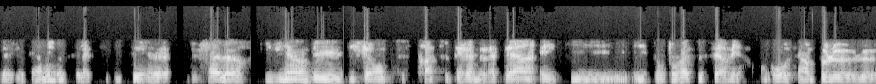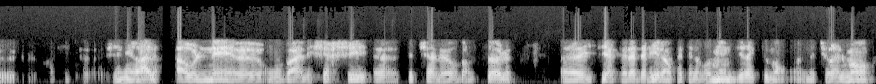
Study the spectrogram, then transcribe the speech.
la géothermie, donc c'est l'activité de chaleur qui vient des différentes strates souterraines de la Terre et qui et dont on va se servir. En gros, c'est un peu le, le, le, principe général. À Aulnay, on va aller chercher cette chaleur dans le sol. ici, à Caladalier, en fait, elle remonte directement, naturellement.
